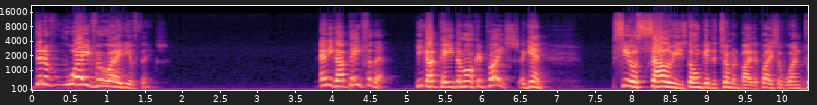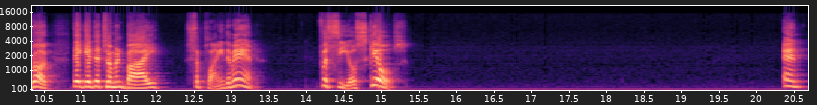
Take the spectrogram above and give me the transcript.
did a wide variety of things. And he got paid for that. He got paid the market price. Again, CEO salaries don't get determined by the price of one drug, they get determined by supply and demand for CEO skills. And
